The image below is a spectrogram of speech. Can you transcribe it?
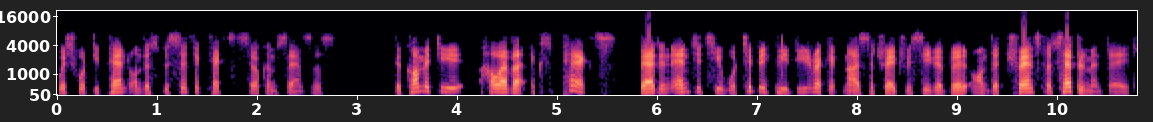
which would depend on the specific facts and circumstances. The committee, however, expects that an entity would typically derecognize the trade receivable on the transfer settlement date.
